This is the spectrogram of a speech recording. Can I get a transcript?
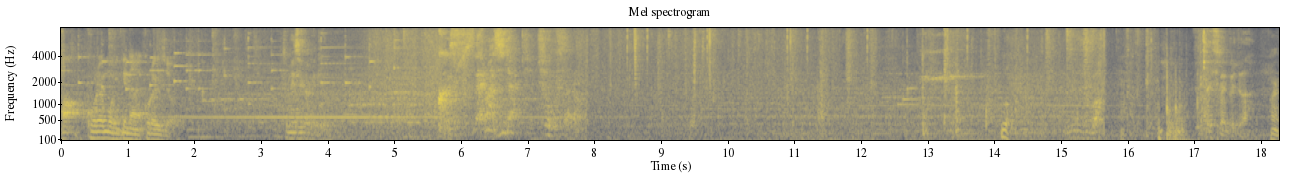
あこれもういけない。これ以上と見せかけてくっせマジで超臭いうわ。大しめといてなはい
